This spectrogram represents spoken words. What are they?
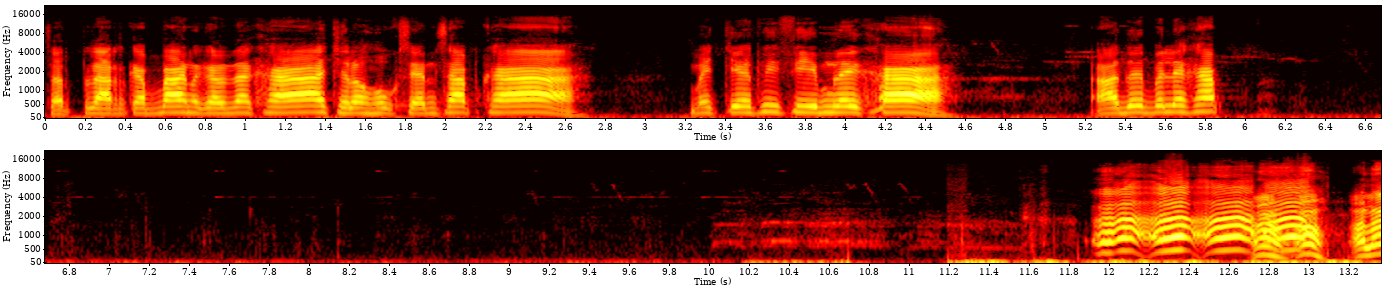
สัตว์ประหลาดกลับบ้านกันแล้วนะคะฉลองหกแสนซับค่ะ ไม่เจอพี่ฟิล์มเลยค่ะอ่าเดินไปเลยครับ เออเออเอออ้าวอ้าวอะไร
